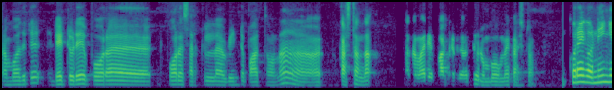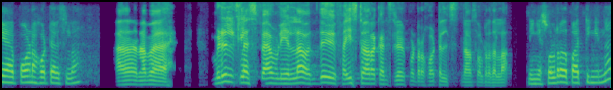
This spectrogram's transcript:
நம்ம வந்துட்டு டே டு டே போகிற போகிற சர்க்கிளில் அப்படின்ட்டு பார்த்தோம்னா கஷ்டம்தான். அந்த மாதிரி பார்க்குறது வந்து ரொம்பவுமே கஷ்டம். குறைகோ நீங்க போன ஹோட்டல்ஸ்லாம்? அதான் நம்ம மிடில் கிளாஸ் ஃபேமிலி எல்லாம் வந்து ஃபைவ் ஸ்டாரா கன்சிடர் பண்ற ஹோட்டல்ஸ் நான் சொல்றதெல்லாம். நீங்க சொல்றத பார்த்தீங்கன்னா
